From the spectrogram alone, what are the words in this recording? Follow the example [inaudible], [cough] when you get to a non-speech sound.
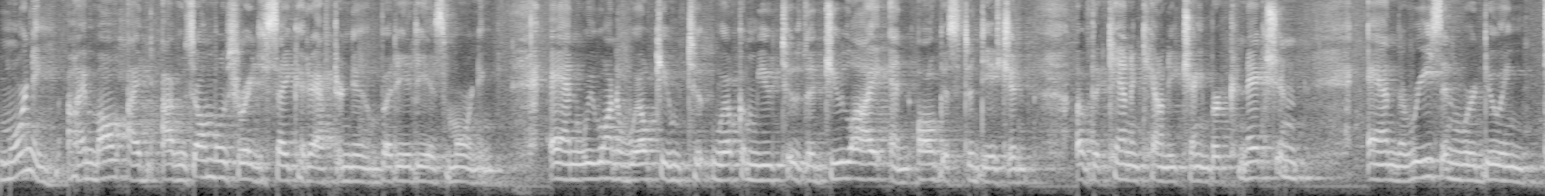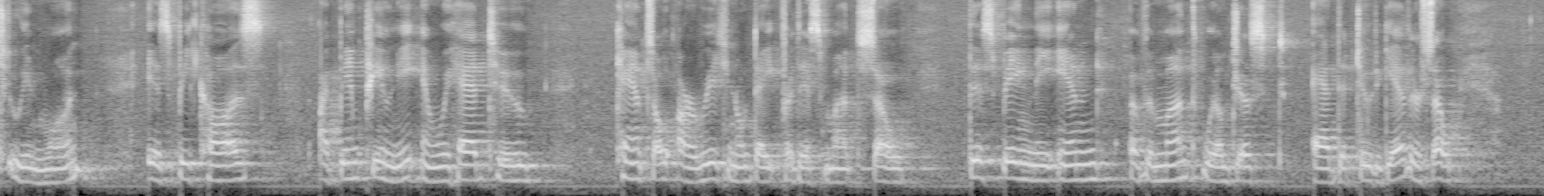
Good morning. I'm, al- I, I was almost ready to say good afternoon, but it is morning. And we want to welcome to, welcome you to the July and August edition of the Cannon County Chamber Connection. And the reason we're doing two in one is because I've been puny and we had to cancel our original date for this month. So this being the end of the month, we'll just add the two together. So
